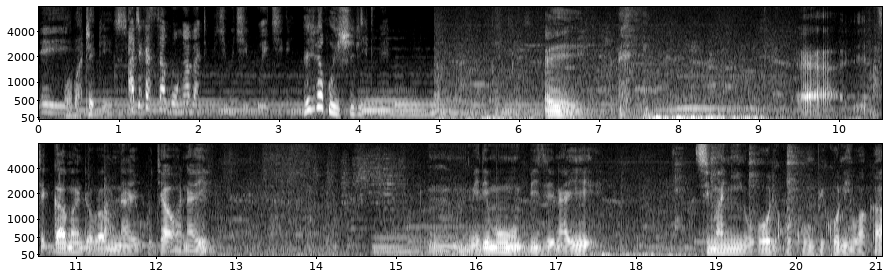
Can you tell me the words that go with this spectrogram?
Eh. obategeeze. Ate kasita gwongamba nti kimu kiggwa ekiri era bwekiri Eh. Ah, kigamba nti oba munaye kukyawa naye mirimu mpize naye simanyi oba oliko kumpiko newaka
